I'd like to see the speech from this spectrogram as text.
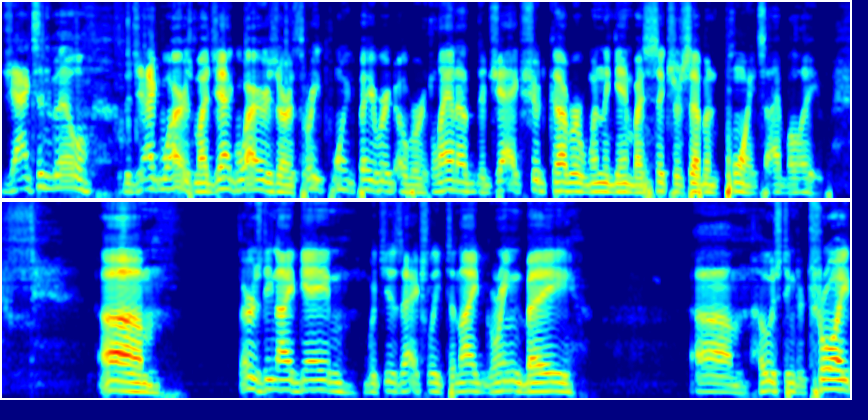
Jacksonville, the Jaguars. My Jaguars are a three point favorite over Atlanta. The Jags should cover, win the game by six or seven points, I believe. Um, Thursday night game, which is actually tonight, Green Bay um, hosting Detroit.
